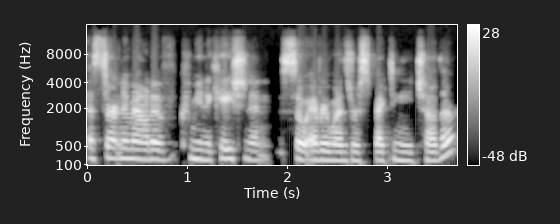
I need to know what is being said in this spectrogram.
a certain amount of communication, and so everyone's respecting each other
